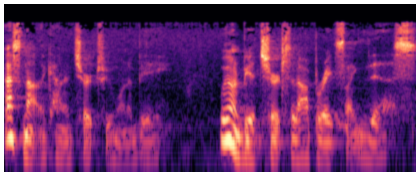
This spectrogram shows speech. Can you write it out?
That's not the kind of church we want to be. We want to be a church that operates like this.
